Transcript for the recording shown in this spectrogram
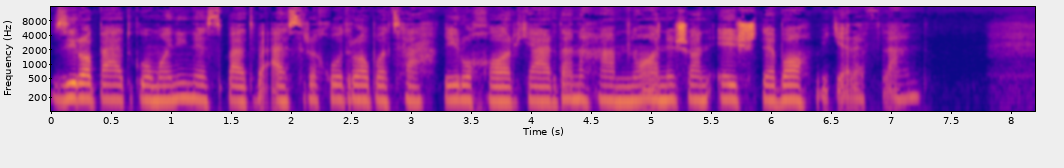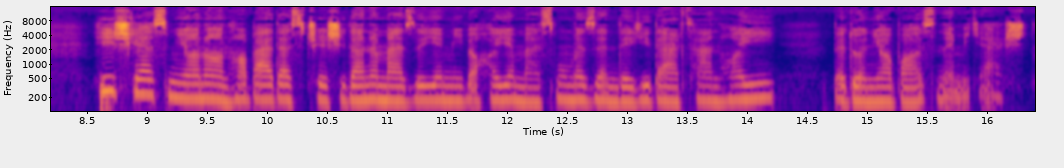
زیرا بدگمانی نسبت به عصر خود را با تحقیر و خار کردن هم اشتباه می گرفتند. هیچ کس میان آنها بعد از چشیدن مزه میوه های مسموم زندگی در تنهایی دنیا باز نمیگشت.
